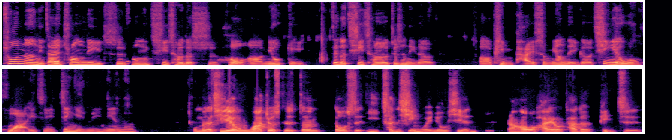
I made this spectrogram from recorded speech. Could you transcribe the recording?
初呢，你在创立驰风汽车的时候，呃，你有给这个汽车就是你的呃品牌什么样的一个企业文化以及经营理念呢？我们的企业文化就是真都是以诚信为优先，然后还有它的品质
